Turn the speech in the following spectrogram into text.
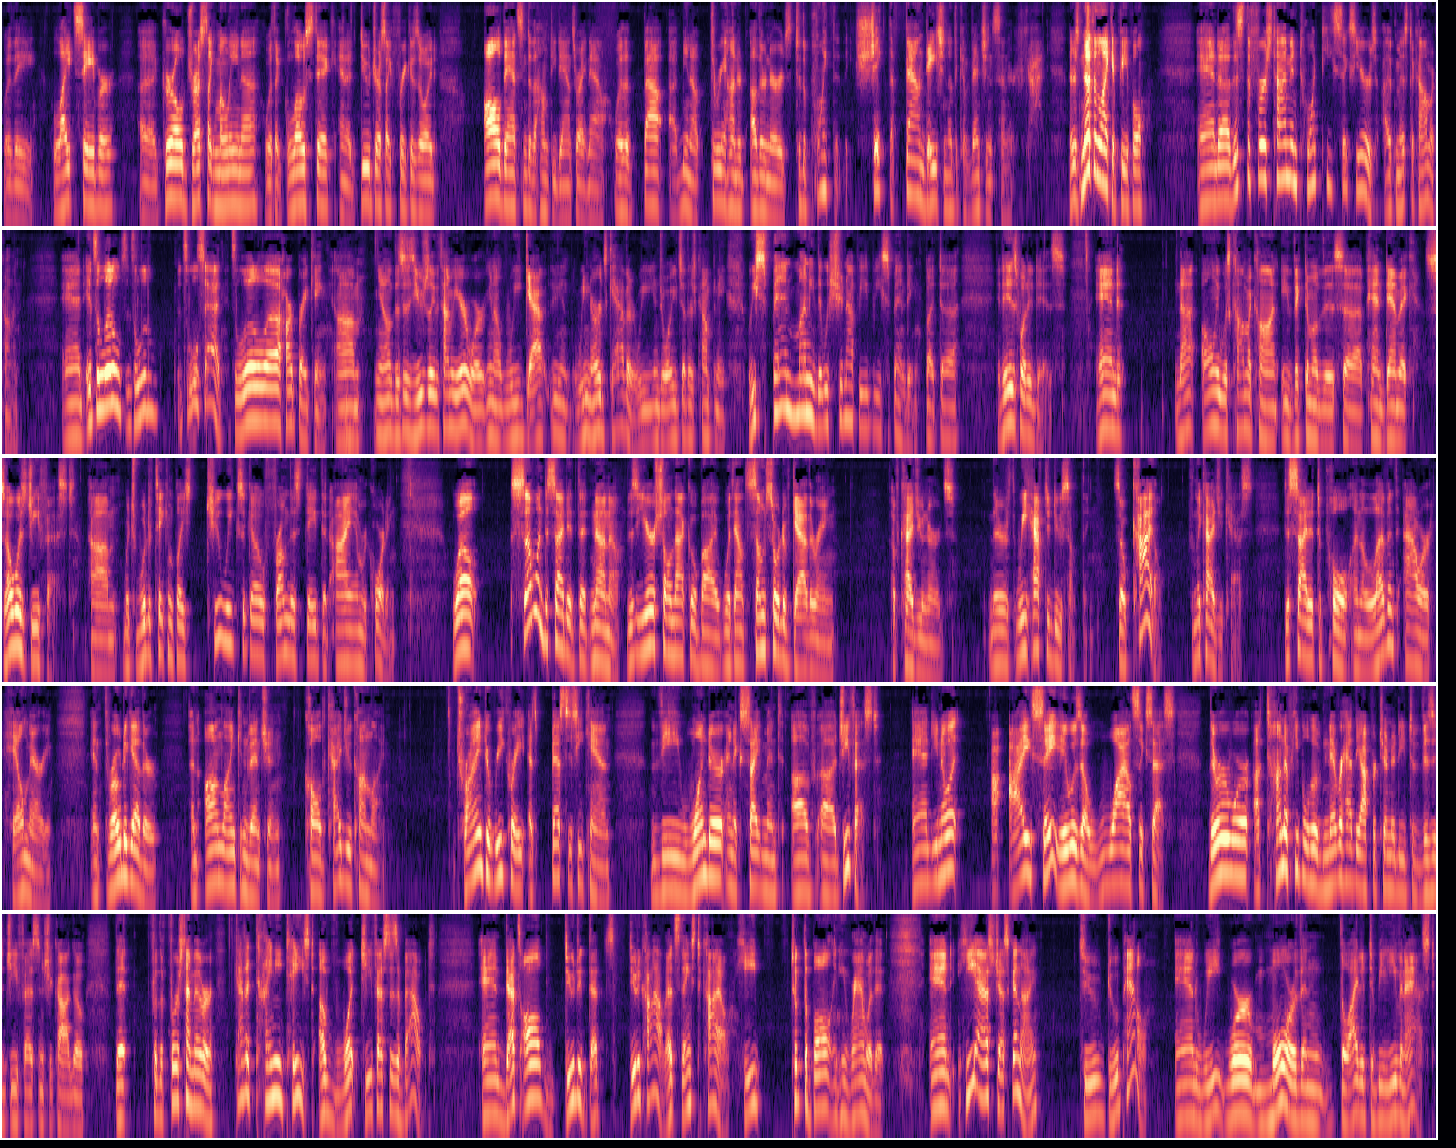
with a lightsaber a girl dressed like Melina with a glow stick and a dude dressed like Freakazoid all dancing to the Humpty Dance right now with about uh, you know 300 other nerds to the point that they shake the foundation of the convention center. God, there's nothing like it, people. And uh, this is the first time in 26 years I've missed a Comic Con, and it's a little it's a little it's a little sad. It's a little uh, heartbreaking. Um, you know, this is usually the time of year where you know we ga- we nerds gather, we enjoy each other's company, we spend money that we should not be, be spending, but uh, it is what it is. And not only was Comic Con a victim of this uh, pandemic, so was G Fest, um, which would have taken place two weeks ago from this date that I am recording. Well, someone decided that no, no, this year shall not go by without some sort of gathering of kaiju nerds. There's we have to do something. So Kyle from the Kaiju Cast decided to pull an 11th hour Hail Mary and throw together an online convention called Kaiju Conline, trying to recreate as best as he can the wonder and excitement of uh, G Fest. And you know what? I say it was a wild success. There were a ton of people who have never had the opportunity to visit G Fest in Chicago that, for the first time ever, got a tiny taste of what G Fest is about. And that's all due to that's due to Kyle. That's thanks to Kyle. He took the ball and he ran with it. And he asked Jessica and I to do a panel. And we were more than delighted to be even asked.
